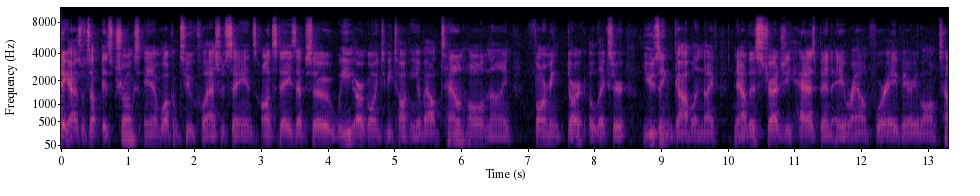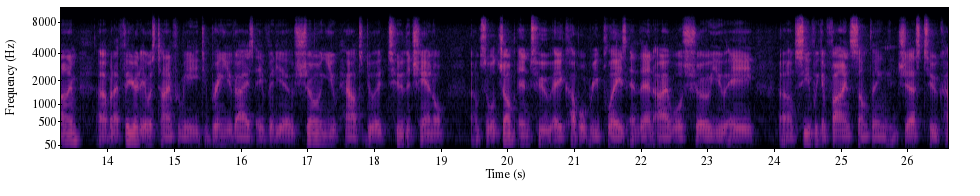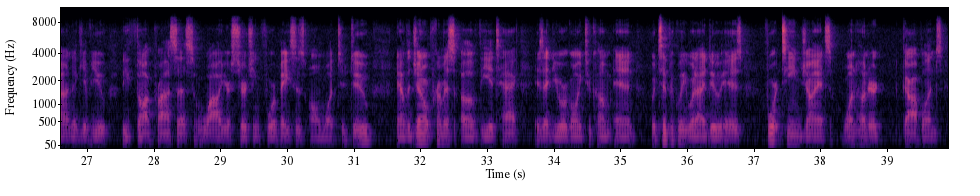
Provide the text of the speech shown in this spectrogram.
Hey guys, what's up? It's Trunks and welcome to Clash of Saiyans. On today's episode, we are going to be talking about Town Hall 9 farming Dark Elixir using Goblin Knife. Now this strategy has been around for a very long time, uh, but I figured it was time for me to bring you guys a video showing you how to do it to the channel. Um, so we'll jump into a couple replays and then I will show you a um, see if we can find something just to kind of give you the thought process while you're searching for bases on what to do. Now the general premise of the attack is that you are going to come in but typically what I do is 14 giants, 100 goblins,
